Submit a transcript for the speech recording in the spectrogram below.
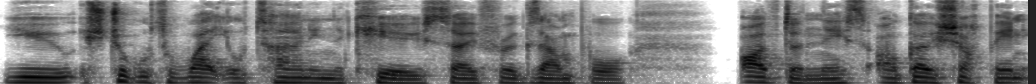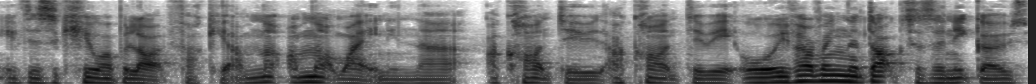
you struggle to wait your turn in the queue? So, for example, I've done this. I'll go shopping. If there's a queue, I'll be like, "Fuck it, I'm not. I'm not waiting in that. I can't do. I can't do it." Or if I ring the doctors and it goes,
